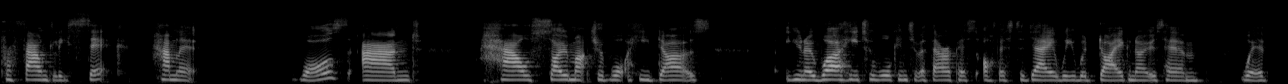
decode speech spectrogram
profoundly sick hamlet was and how so much of what he does you know were he to walk into a therapist's office today we would diagnose him with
